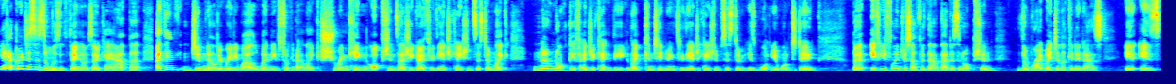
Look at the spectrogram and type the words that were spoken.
Yeah, criticism was a thing I was okay at, but I think Jim nailed it really well when he was talking about like shrinking options as you go through the education system. Like, no knock if educate the like continuing through the education system is what you want to do, but if you find yourself without that as an option, the right way to look at it as it is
